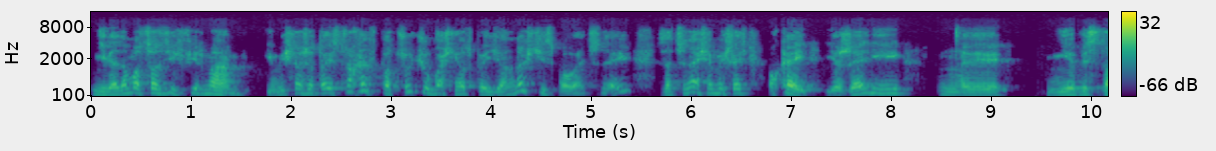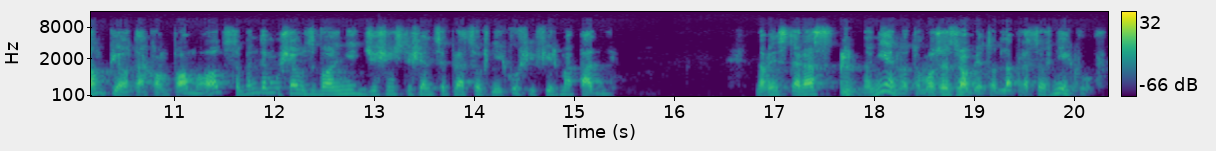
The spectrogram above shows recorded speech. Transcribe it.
nie wiadomo, co z ich firmami. I myślę, że to jest trochę w poczuciu właśnie odpowiedzialności społecznej. Zaczyna się myśleć, ok, jeżeli mm, y, nie wystąpię o taką pomoc, to będę musiał zwolnić 10 tysięcy pracowników i firma padnie. No więc teraz, no nie, no to może zrobię to dla pracowników.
